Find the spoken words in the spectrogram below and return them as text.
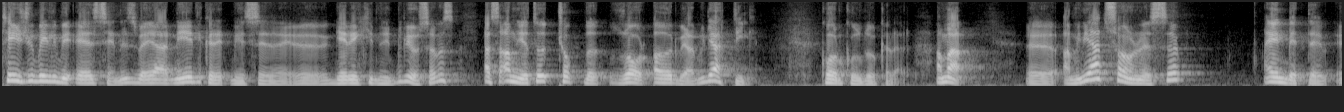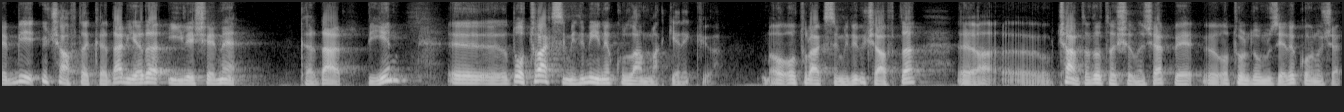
tecrübeli bir elseniz veya neye dikkat etmesi e, gerektiğini biliyorsanız aslında ameliyatı çok da zor, ağır bir ameliyat değil. Korkulduğu kadar. Ama e, ameliyat sonrası elbette e, bir üç hafta kadar yara iyileşene kadar diyeyim e, oturak simidini yine kullanmak gerekiyor. O oturak simidi 3 hafta e, e, çantada taşınacak ve e, oturduğumuz yere konacak.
